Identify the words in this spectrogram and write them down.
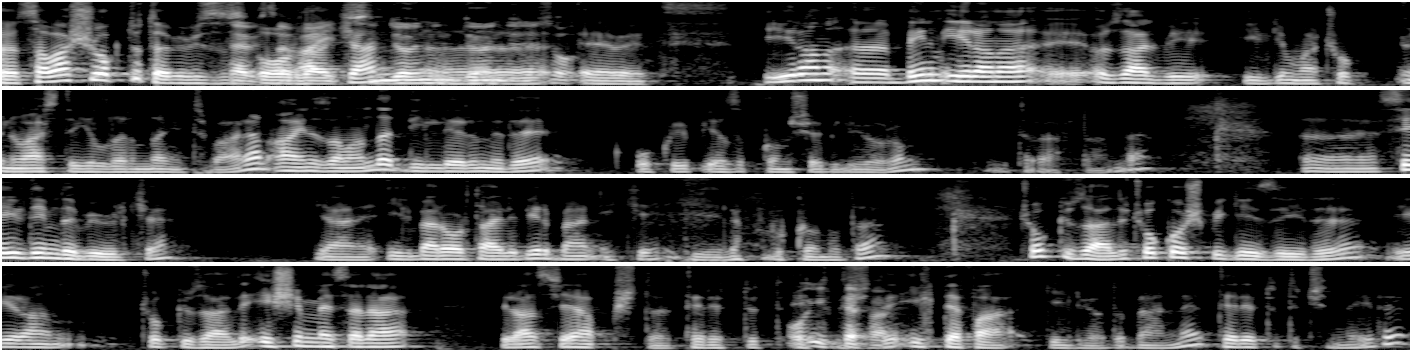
Ee, Savaş yoktu tabii biz Tabii, tabii. oradayken. Şimdi dön- Ee, döndünüz. Evet. İran, e, benim İran'a e, özel bir ilgim var çok üniversite yıllarımdan itibaren. Aynı zamanda dillerini de okuyup yazıp konuşabiliyorum bir taraftan da. Ee, sevdiğim de bir ülke. Yani İlber Ortaylı bir, ben iki diyelim bu konuda. Çok güzeldi, çok hoş bir geziydi. İran çok güzeldi. Eşim mesela biraz şey yapmıştı, tereddüt O ilk etmişti. defa. İlk defa geliyordu benimle. Tereddüt içindeydi.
